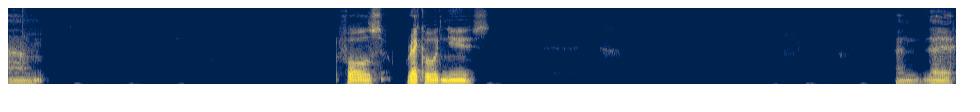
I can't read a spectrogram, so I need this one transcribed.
um, Falls Record News. And there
